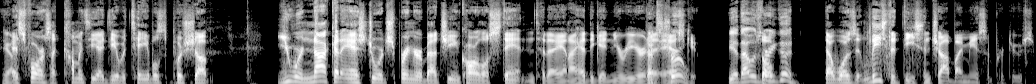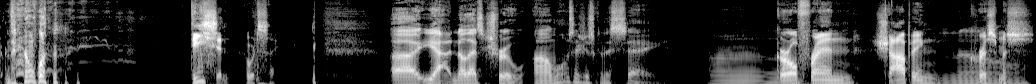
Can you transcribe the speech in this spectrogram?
Yeah. As far as like coming to the idea with tables to push up, you were not going to ask George Springer about Giancarlo Stanton today, and I had to get in your ear That's to true. ask you. Yeah, that was So- very good. That was at least a decent job by me as a producer. decent, I would say. Uh, yeah, no, that's true. Um, what was I just going to say? Um, Girlfriend, shopping, Christmas.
